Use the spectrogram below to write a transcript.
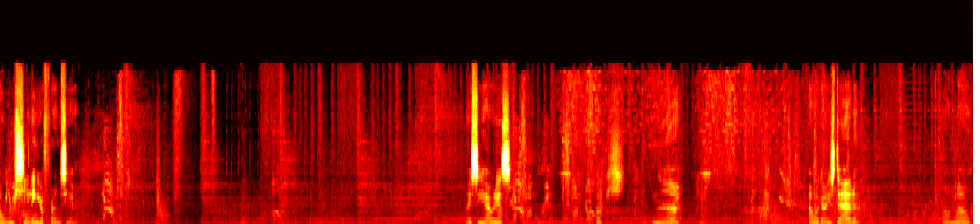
Oh, you're healing your friends here. I see how it is. Okay. Nah. Our guy's dead. Oh no.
